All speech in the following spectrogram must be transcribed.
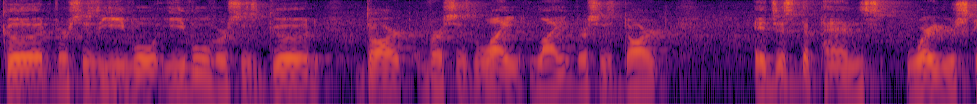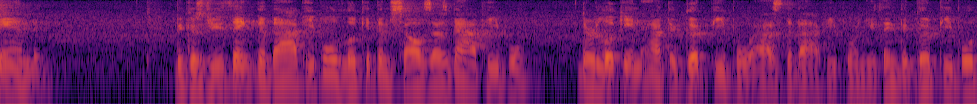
Good versus evil, evil versus good, dark versus light, light versus dark. It just depends where you're standing. Because do you think the bad people look at themselves as bad people? They're looking at the good people as the bad people, and you think the good people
